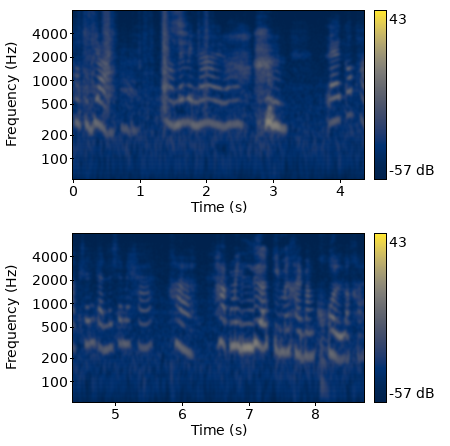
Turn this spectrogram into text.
ชอบทุกอย่างค่ะอ๋อไม่เป็นหน้าเลยนะคะ และก็ผักเช่นกันด้วยใช่ไหมคะ ค่ะ ผักไม่เลือกกินเหมือนใครบางคนหรอกค่ะ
